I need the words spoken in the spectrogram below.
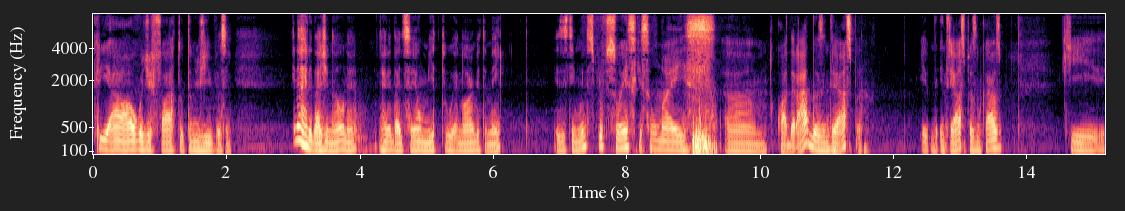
criar algo de fato tangível, assim. E na realidade não, né? Na realidade isso aí é um mito enorme também. Existem muitas profissões que são mais quadradas, entre aspas, entre aspas no caso, que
